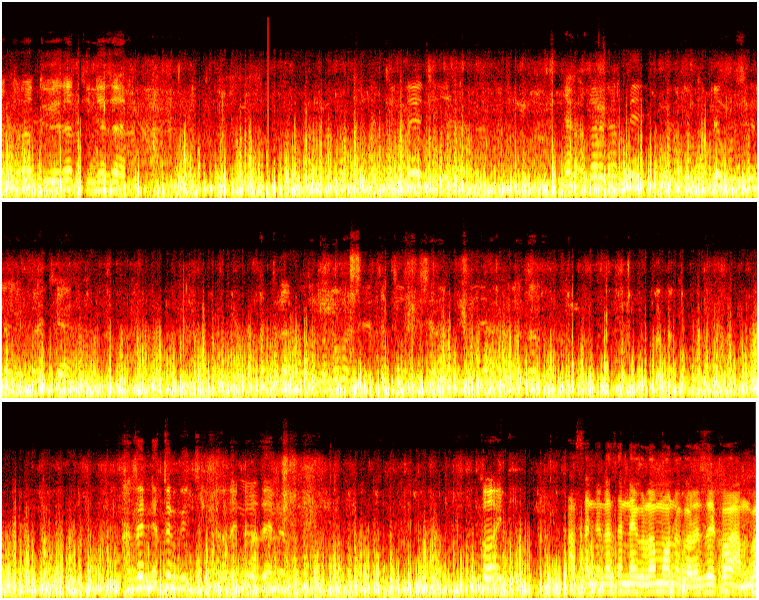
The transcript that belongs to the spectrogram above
এক হাজার দুই হাজার, তিন হাজার কিনলে দিয়ে এক হাজার কাটতে কিনলে বুঝতে লাগে করে চেয়ার তোরা নতুন বসে তো তিন হাজার তিন হাজার নতুন কয় এগুলো মনে করে যে কয় আমগো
